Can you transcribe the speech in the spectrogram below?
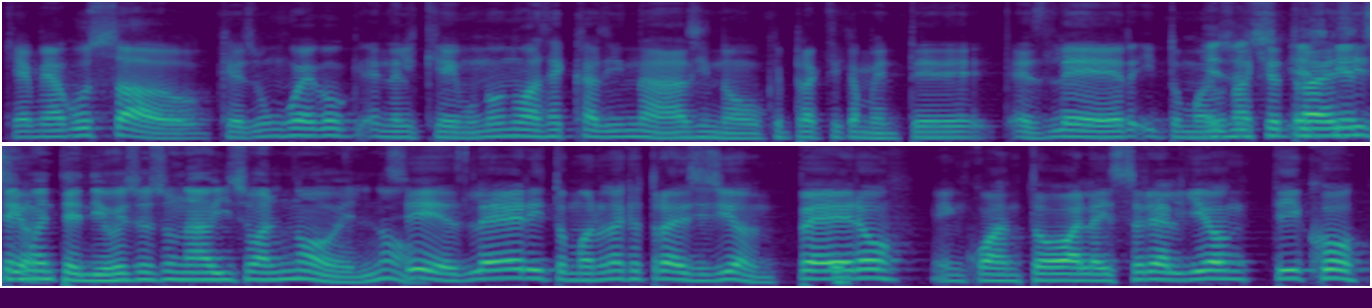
que me ha gustado, que es un juego en el que uno no hace casi nada, sino que prácticamente es leer y tomar Eso una es, que otra es que decisión. tengo entendido que eso es una visual novel, ¿no? Sí, es leer y tomar una que otra decisión. Pero en cuanto a la historia del guion, Tico,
